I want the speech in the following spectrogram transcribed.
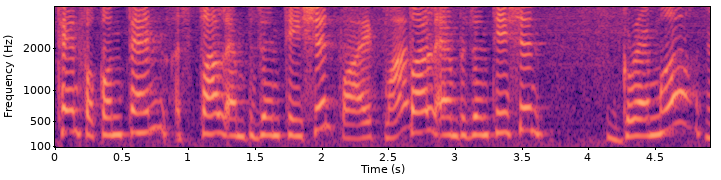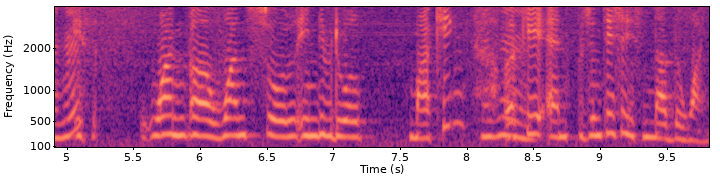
10 for content, style and presentation. Five marks. Style and presentation, grammar is one uh, one sole individual marking. Okay, and presentation is another one.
